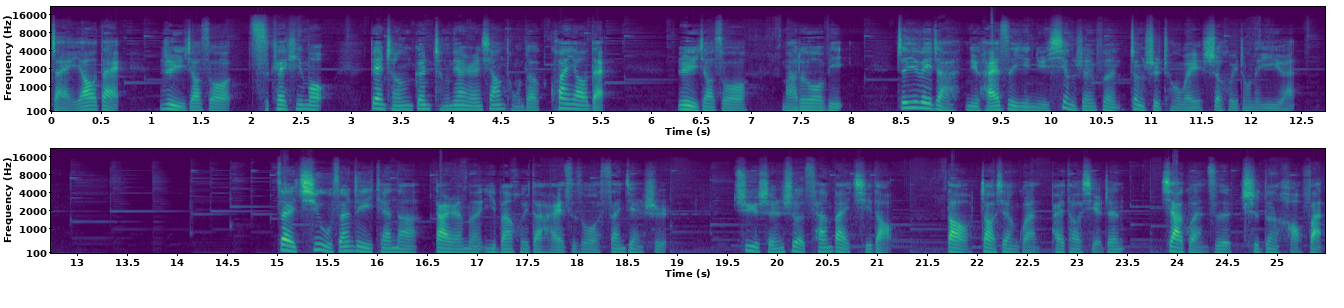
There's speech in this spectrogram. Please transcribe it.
窄腰带（日语叫做 tsukehimo） 变成跟成年人相同的宽腰带（日语叫做 maruobi）。这意味着女孩子以女性身份正式成为社会中的一员。在七五三这一天呢，大人们一般会带孩子做三件事：去神社参拜祈祷，到照相馆拍套写真，下馆子吃顿好饭。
